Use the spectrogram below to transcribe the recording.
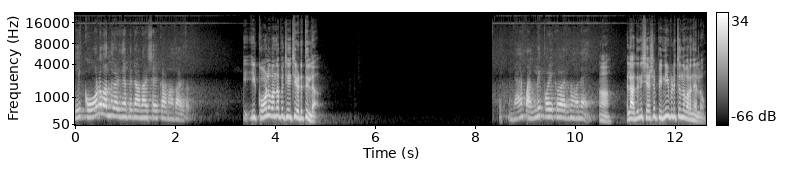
ഈ കോൾ വന്നു കഴിഞ്ഞ പിന്നാണ് അക്ഷയ് കാണാതായത്. ഈ- ഈ കോൾ വന്നപ്പോൾ ചേച്ചി എടുത്തില്ല? ഞാൻ പള്ളി പോയിക്കുമായിരുന്നു മോനെ. ആ അല്ല അതിനുശേഷം പിന്നെയും വിളിച്ചെന്ന് പറഞ്ഞല്ലോ.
